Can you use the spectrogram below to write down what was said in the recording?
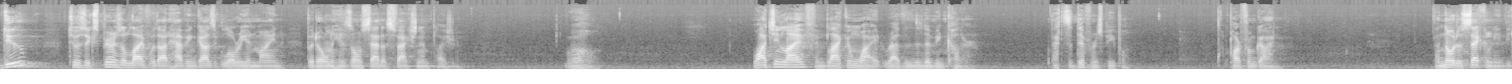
due to his experience of life without having God's glory in mind, but only his own satisfaction and pleasure. Whoa. Watching life in black and white rather than living color. That's the difference, people. Apart from God. And notice, secondly, the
